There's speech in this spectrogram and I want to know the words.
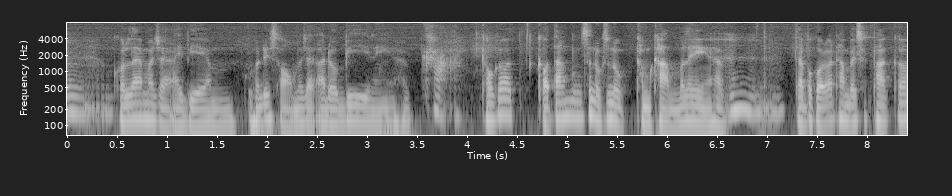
อืมคนแรกมาจาก IBM คนที่สองมาจาก Adobe อะไรอย่างเงี้ยครับค่ะเขาก็ก่อตั้งสนุกสนุกๆขำๆอะไรอย่างเงี้ยครับอืมแต่ปรากฏว่าทำไปสักพักก็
